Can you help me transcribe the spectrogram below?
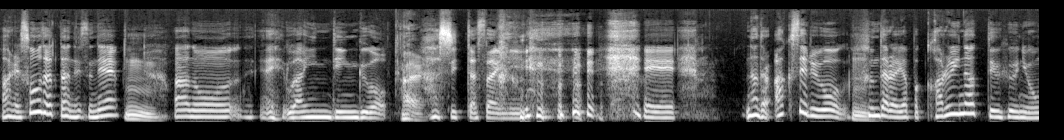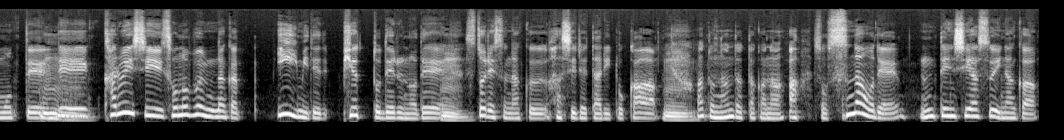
あれそうだったんですね、うん、あのえワインディングを走った際に、はい、えーなんだろうアクセルを踏んだらやっぱ軽いなっていうふうに思って、うん、で軽いしその分なんかいい意味でピュッと出るので、うん、ストレスなく走れたりとか、うん、あと何だったかなあそう素直で運転しやすいなんか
